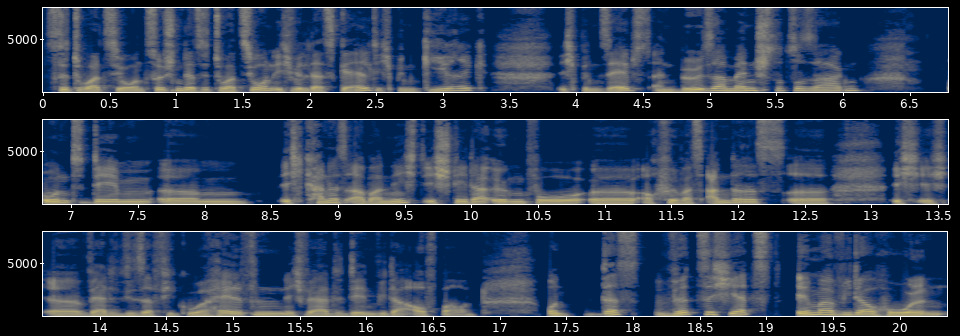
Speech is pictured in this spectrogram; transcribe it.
Situationen, zwischen der Situation, ich will das Geld, ich bin gierig, ich bin selbst ein böser Mensch sozusagen, und dem, ähm, ich kann es aber nicht. Ich stehe da irgendwo äh, auch für was anderes. Äh, ich ich äh, werde dieser Figur helfen. Ich werde den wieder aufbauen. Und das wird sich jetzt immer wiederholen.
